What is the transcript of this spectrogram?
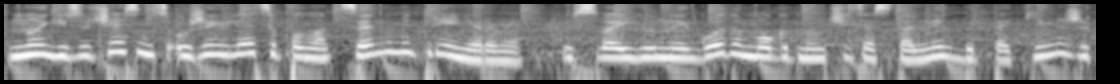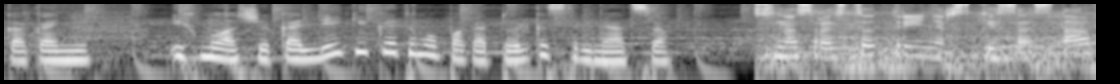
Многие из участниц уже являются полноценными тренерами и в свои юные годы могут научить остальных быть такими же, как они. Их младшие коллеги к этому пока только стремятся. У нас растет тренерский состав,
